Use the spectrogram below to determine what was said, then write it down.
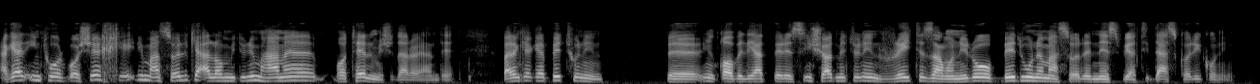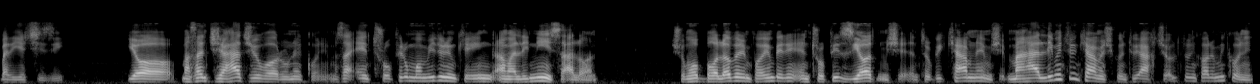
اگر اینطور باشه خیلی مسائلی که الان می‌دونیم همه باطل میشه در آینده. برای اینکه اگر بتونین به این قابلیت برسین شاید می‌تونین ریت زمانی رو بدون مسائل نسبیتی دستکاری کنین برای یه چیزی. یا مثلا جهت رو وارونه کنین. مثلا انتروپی رو ما می‌دونیم که این عملی نیست الان. شما بالا بریم پایین برین انتروپی زیاد میشه. انتروپی کم نمیشه. محلی می‌تونین کمش کنین توی یخچالتون این کارو می‌کنین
